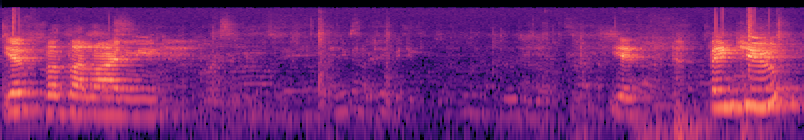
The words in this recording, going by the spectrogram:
Yes, Bazalwane. Yes, thank you.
